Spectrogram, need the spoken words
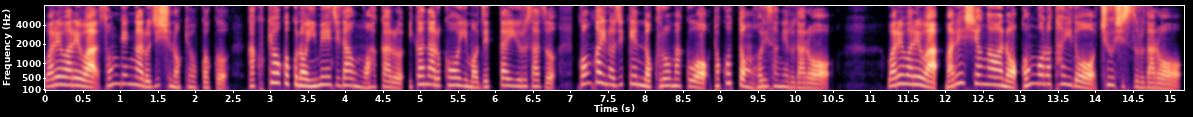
我々は尊厳ある自主の強国、核強国のイメージダウンを図るいかなる行為も絶対許さず、今回の事件の黒幕をとことん掘り下げるだろう。我々はマレーシア側の今後の態度を注視するだろう。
